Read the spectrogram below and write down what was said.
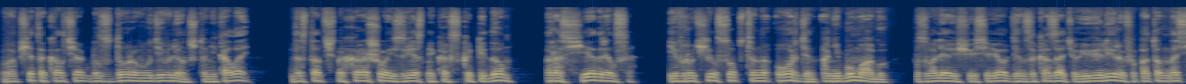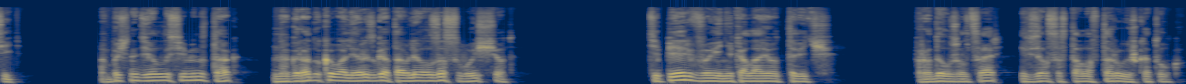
Вообще-то Колчак был здорово удивлен, что Николай, достаточно хорошо известный как Скопидом, расщедрился и вручил, собственно, орден, а не бумагу, позволяющую сей орден заказать у ювелиров и потом носить. Обычно делалось именно так. Награду кавалер изготавливал за свой счет. «Теперь вы, Николай Оттович», — продолжил царь и взял со стола вторую шкатулку.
